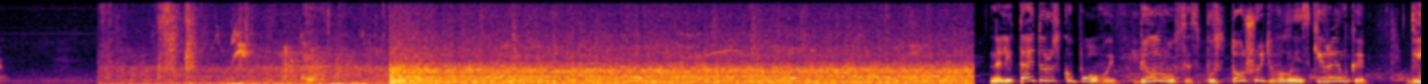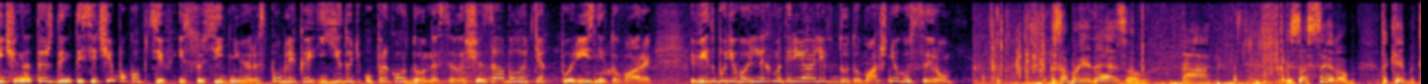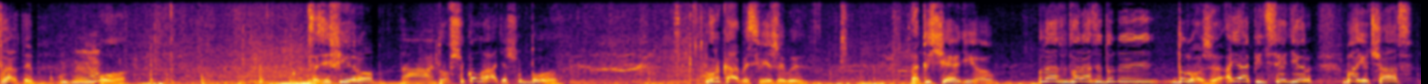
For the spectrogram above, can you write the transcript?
Налітай та розкуповуй. Білоруси спустошують волинські ринки. Двічі на тиждень тисячі покупців із сусідньої республіки їдуть у прикордонне селище Заболоття по різні товари від будівельних матеріалів до домашнього сиру. за майонезом, Так. за сиром таким твердим. О. За зефіром. Так. То в шоколаді, щоб було. Горками свіжими. А печеньем. У нас в два рази е, дороже. А я пенсіонер, маю час.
